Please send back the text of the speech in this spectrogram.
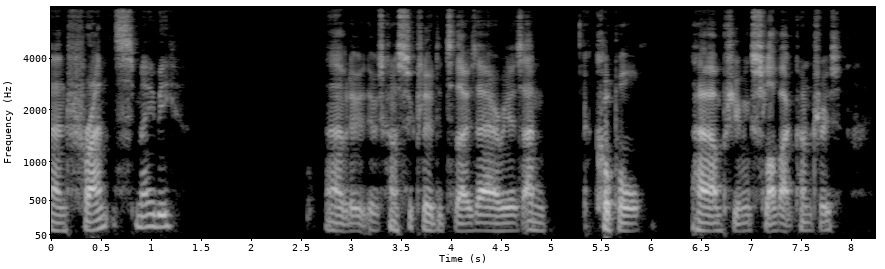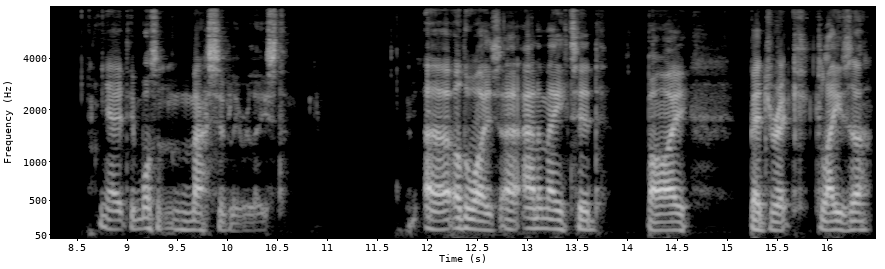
and France, maybe. Uh, but it, it was kind of secluded to those areas, and a couple, uh, I'm presuming, Slovak countries. Yeah, it, it wasn't massively released. Uh, otherwise, uh, animated by Bedrick Glaser,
